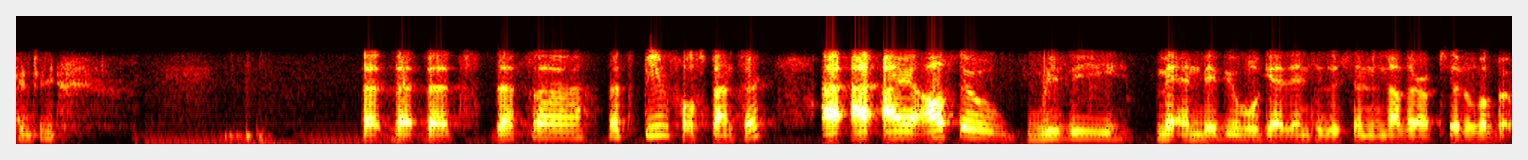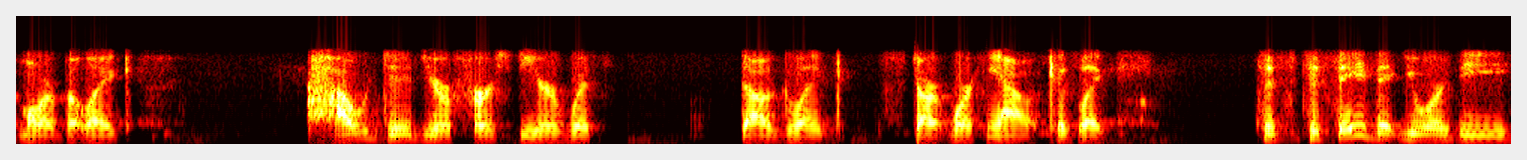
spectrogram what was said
continue. That that that's that's uh that's beautiful, Spencer. I, I I also really and maybe we'll get into this in another episode a little bit more, but like, how did your first year with Doug like start working out? Because like, to to say that you are the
